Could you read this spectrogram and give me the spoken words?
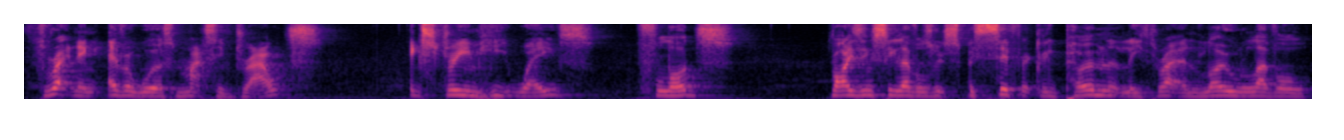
threatening ever worse massive droughts extreme heat waves, floods, rising sea levels, which specifically permanently threaten low level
